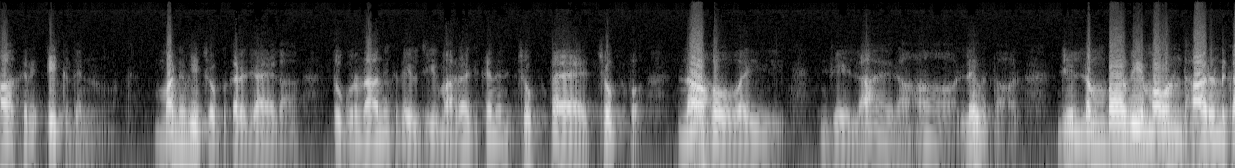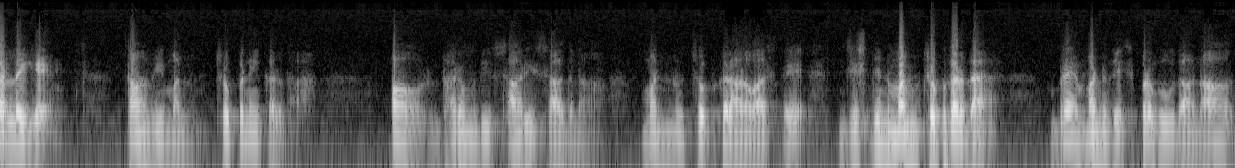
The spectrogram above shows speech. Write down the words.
ਆਖਿਰ ਇੱਕ ਦਿਨ ਮਨ ਵੀ ਚੁੱਪ ਕਰ ਜਾਏਗਾ। ਤੋ ਗੁਰੂ ਨਾਨਕ ਦੇਵ ਜੀ ਮਹਾਰਾਜ ਕਹਿੰਦੇ ਨੇ, ਚੁੱਪ ਹੈ ਚੁੱਪ। ਨਾ ਹੋਵਈ ਜੇ ਲਾਹੇ ਰਹਾ ਲਿਵਤਾਰ। ਜੇ ਲੰਬਾ ਵੀ ਮੌਨ ਧਾਰਨ ਕਰ ਲਈਏ, ਤਾਂ ਵੀ ਮਨ ਚੁੱਪ ਨਹੀਂ ਕਰਦਾ। ਔਰ ਧਰਮ ਦੀ ਸਾਰੀ ਸਾਧਨਾ ਮਨ ਨੂੰ ਚੁੱਪ ਕਰਾਉਣ ਵਾਸਤੇ, ਜਿਸ ਦਿਨ ਮਨ ਚੁੱਪ ਕਰਦਾ ਹੈ ਬ੍ਰਹਿਮੰਡ ਵਿੱਚ ਪ੍ਰਭੂ ਦਾ ਨਾਦ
